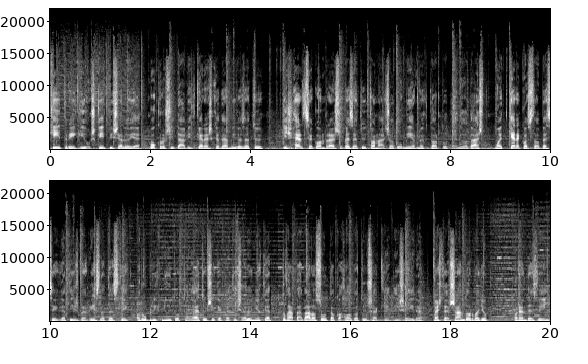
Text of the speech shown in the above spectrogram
két régiós képviselője, Bokrosi Dávid kereskedelmi vezető és Herceg András vezető tanácsadó mérnök tartott előadást, majd kerekasztal beszélgetésben részletezték, a rubrik nyújtotta lehetőségeket és előnyöket, továbbá válaszoltak a hallgatóság kérdéseire. Mester Sándor vagyok, a rendezvény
